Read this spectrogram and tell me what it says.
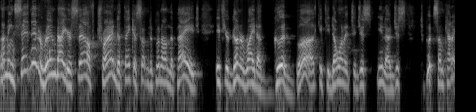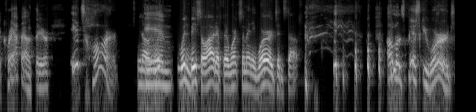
I mean, sitting in a room by yourself trying to think of something to put on the page, if you're going to write a good book, if you don't want it to just, you know, just to put some kind of crap out there, it's hard. You know, and, it wouldn't be so hard if there weren't so many words and stuff. all those pesky words,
